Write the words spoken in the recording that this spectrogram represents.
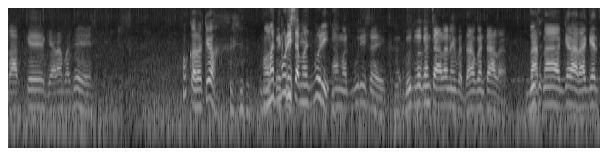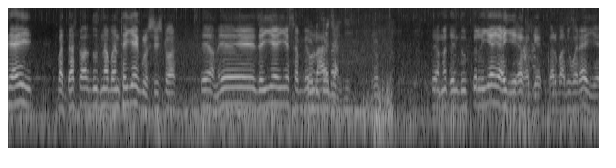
रात के ग्यारह बजे શું કરો કયો? મજબૂરી છે મજબૂરી. હા મજબૂરી છે દૂધ વગર ચાલે નહીં બધા વગર ચાલે. રાતના અગિયાર હારા અગિયાર થઈ બધા સ્ટોર દૂધના બંધ થઈ જાય ગ્રોસરી સ્ટોર તે અમે જઈએ આવીએ સભ્ય તે અમે જઈને દૂધ તો લઈ આવીએ હવે ઘર બાજુ પર આવીએ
